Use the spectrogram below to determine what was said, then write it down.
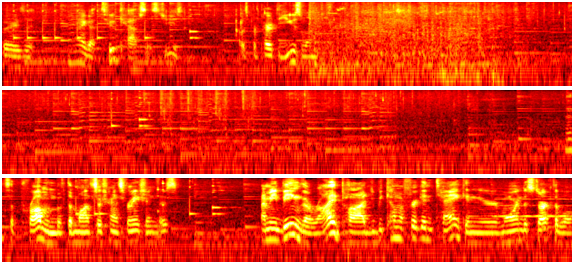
Where is it? I got two capsules, jeez. I was prepared to use one. That's a problem with the monster transformation. There's I mean, being the ride pod, you become a freaking tank and you're more indestructible.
